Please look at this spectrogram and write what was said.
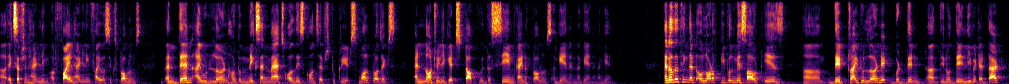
uh, exception handling or file handling five or six problems. And then i would learn how to mix and match all these concepts to create small projects and not really get stuck with the same kind of problems again and again and again. Another thing that a lot of people miss out is um, they try to learn it but then uh, you know they leave it at that.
